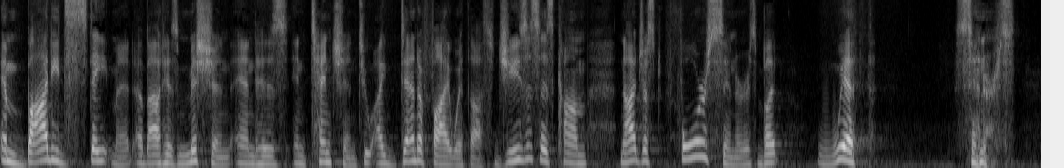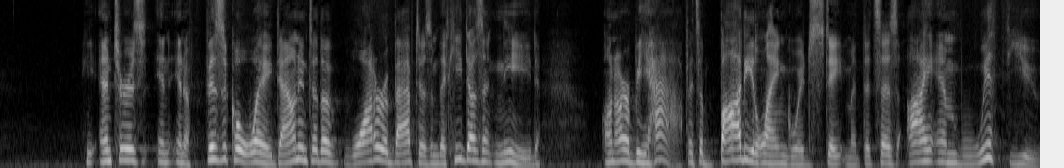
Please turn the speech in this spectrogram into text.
embodied statement about his mission and his intention to identify with us. Jesus has come not just for sinners, but with sinners. He enters in, in a physical way down into the water of baptism that he doesn't need on our behalf. It's a body language statement that says, I am with you,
